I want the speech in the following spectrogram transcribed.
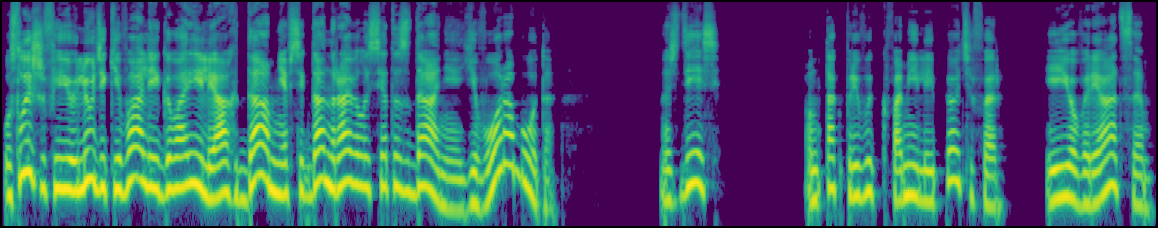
Услышав ее, люди кивали и говорили, «Ах да, мне всегда нравилось это здание, его работа». Но здесь он так привык к фамилии Пётифер и ее вариациям,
